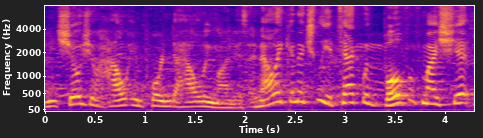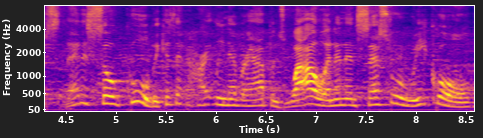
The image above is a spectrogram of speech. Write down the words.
And it shows you how important the Howling Mine is. And now I can actually attack with both of my ships. That is so cool, because that hardly never happens. Wow, and an Ancestral Recall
